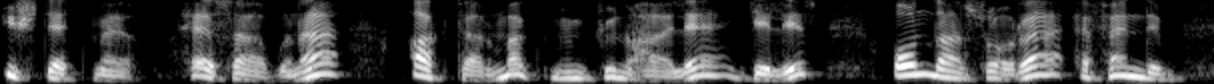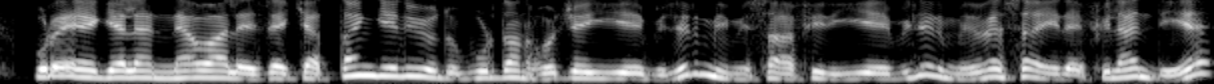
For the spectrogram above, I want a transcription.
işletme hesabına aktarmak mümkün hale gelir. Ondan sonra efendim buraya gelen nevale zekattan geliyordu. Buradan hoca yiyebilir mi, misafir yiyebilir mi vesaire filan diye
